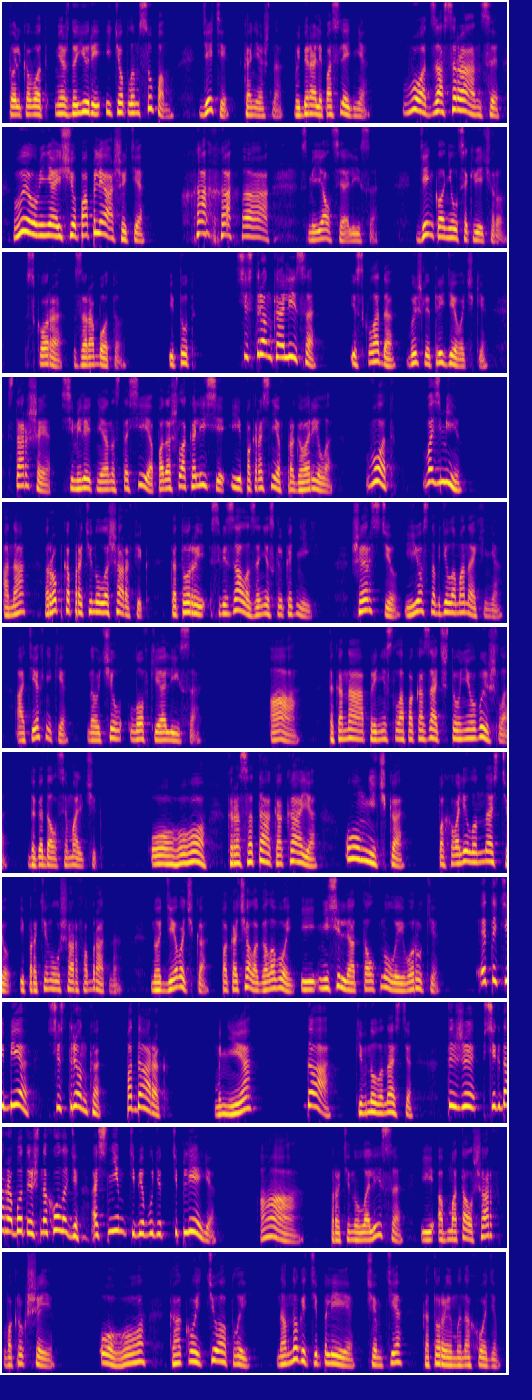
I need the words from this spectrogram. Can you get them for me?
Только вот между Юрией и теплым супом дети, конечно, выбирали последнее. «Вот засранцы! Вы у меня еще попляшете!» «Ха-ха-ха!» – смеялся Алиса. День клонился к вечеру. Скоро за работу. И тут... «Сестренка Алиса!» Из склада вышли три девочки. Старшая, семилетняя Анастасия, подошла к Алисе и, покраснев, проговорила. «Вот, возьми!» Она робко протянула шарфик, который связала за несколько дней. Шерстью ее снабдила монахиня, а технике научил ловкий Алиса. «А, так она принесла показать, что у нее вышло», – догадался мальчик. «Ого, красота какая! Умничка!» Похвалил он Настю и протянул шарф обратно. Но девочка покачала головой и не сильно оттолкнула его руки. «Это тебе, сестренка, подарок!» «Мне?» «Да!» – кивнула Настя. «Ты же всегда работаешь на холоде, а с ним тебе будет теплее!» «А!» – протянула Алиса и обмотал шарф вокруг шеи. «Ого, какой теплый! Намного теплее, чем те, которые мы находим.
